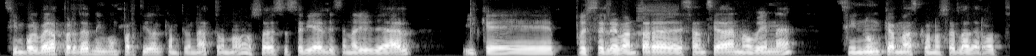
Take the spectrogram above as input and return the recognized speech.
sin volver a perder ningún partido del campeonato, ¿no? O sea, ese sería el escenario ideal y que pues se levantara esa ansiada novena sin nunca más conocer la derrota.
